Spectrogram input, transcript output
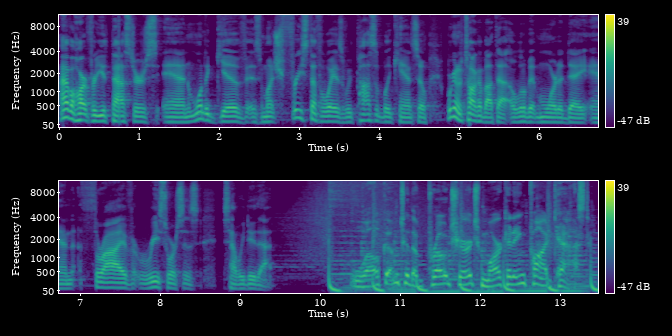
I have a heart for youth pastors and want to give as much free stuff away as we possibly can. So we're going to talk about that a little bit more today. And Thrive Resources is how we do that. Welcome to the Pro Church Marketing Podcast.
